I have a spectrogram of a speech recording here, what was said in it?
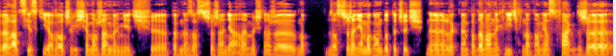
relacje z Kijowa, oczywiście możemy mieć pewne zastrzeżenia, ale myślę, że no, Zastrzeżenia mogą dotyczyć, e, że tak powiem, podawanych liczb, natomiast fakt, że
